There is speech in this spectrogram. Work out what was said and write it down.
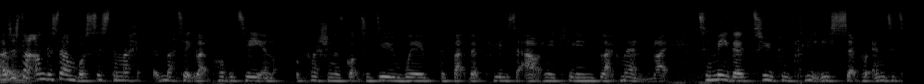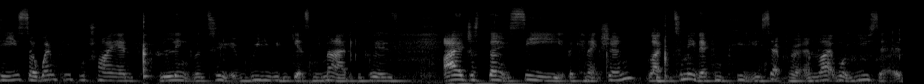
I just don't understand what systematic like poverty and oppression has got to do with the fact that police are out here killing black men. Like to me, they're two completely separate entities. So when people try and link the two, it really, really gets me mad because I just don't see the connection. Like to me, they're completely separate. And like what you said,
